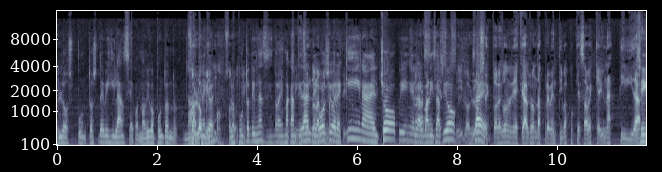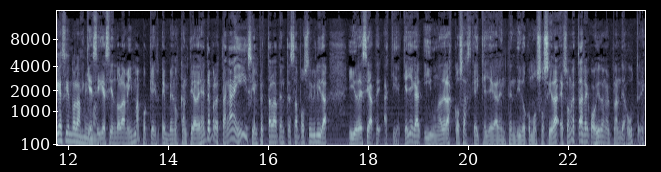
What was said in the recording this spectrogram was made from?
los puntos de vigilancia, cuando digo puntos, nada son los mismos. los, puntos de vigilancia siendo la misma cantidad, el negocio de la esquina, el shopping, la urbanización. Sí, los, sectores donde tienes que dar rondas preventivas porque sabes que hay una actividad sigue siendo la misma. que sigue siendo la misma porque en menos cantidad de gente, pero están ahí, siempre está latente esa posibilidad. Y yo decía, aquí hay que llegar y una de las cosas que hay que llegar entendido como sociedad, eso no está recogido en el plan de ajuste,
